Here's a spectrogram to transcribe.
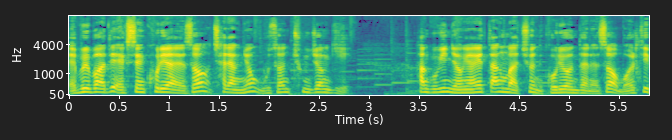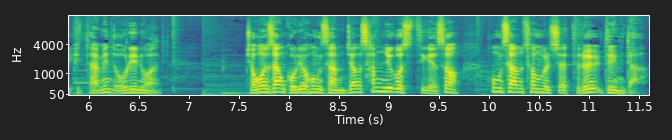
에블바디 엑센 코리아에서 차량용 무선 충전기 한국인 영양에 딱 맞춘 고려원단에서 멀티비타민 올인원 정원삼 고려 홍삼정 365 스틱에서 홍삼 선물 세트를 드립니다.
